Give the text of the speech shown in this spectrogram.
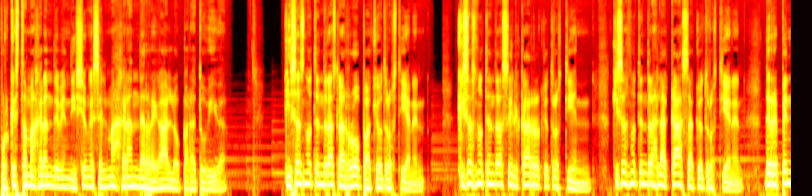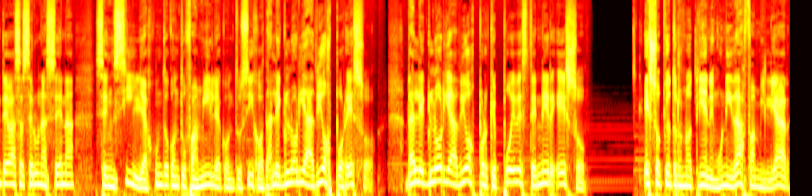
porque esta más grande bendición es el más grande regalo para tu vida. Quizás no tendrás la ropa que otros tienen, Quizás no tendrás el carro que otros tienen, quizás no tendrás la casa que otros tienen. De repente vas a hacer una cena sencilla junto con tu familia, con tus hijos. Dale gloria a Dios por eso. Dale gloria a Dios porque puedes tener eso eso que otros no tienen, unidad familiar,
